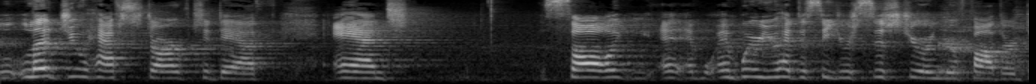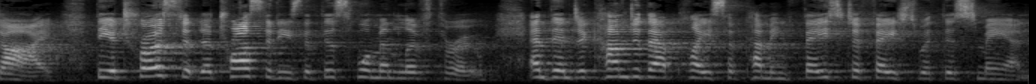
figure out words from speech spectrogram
led you half starved to death, and saw and, where you had to see your sister and your father die the atrocities that this woman lived through and then to come to that place of coming face to face with this man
